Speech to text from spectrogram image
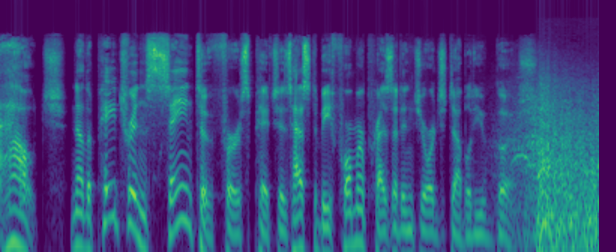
Ouch. Now, the patron saint of first pitches has to be former President George W. Bush.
